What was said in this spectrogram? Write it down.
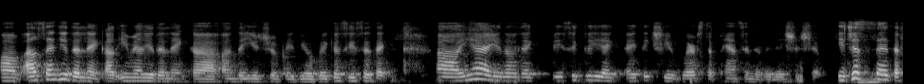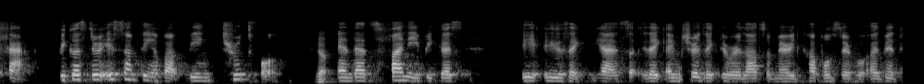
um, I'll send you the link. I'll email you the link uh, on the YouTube video because he said like, uh, yeah, you know, like basically, like I think she wears the pants in the relationship. He just Mhm. said the fact because there is something about being truthful, Yep. and that's funny because he, he was like, yeah, so, like I'm sure like there were lots of married couples there who admit,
